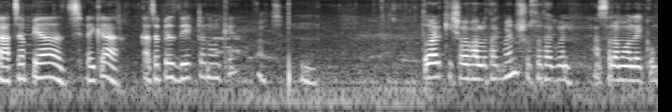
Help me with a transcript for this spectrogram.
কাঁচা পেঁয়াজ রাইকা কাঁচা পেঁয়াজ দিয়ে একটা তোমাকে আচ্ছা। তো আর কি সবাই ভালো থাকবেন সুস্থ থাকবেন। আসসালামু আলাইকুম।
